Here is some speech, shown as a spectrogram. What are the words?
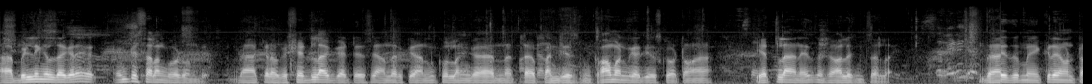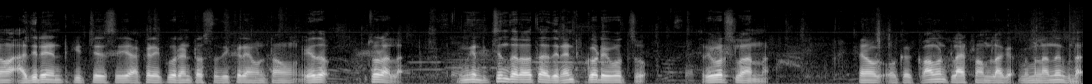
ఆ బిల్డింగ్ల దగ్గరే ఎంపీ స్థలం కూడా ఉంది. దా- అక్కడ ఒక షెడ్ లాగా కట్టేసి అందరికీ అనుకూలంగా అన్నట్టు పని కామన్గా చేసుకోవటం ఎట్లా అనేది కొంచెం ఆలోచించాలి. దాని మేము ఇక్కడే ఉంటాం. అది రెంట్కి ఇచ్చేసి అక్కడ ఎక్కువ రెంట్ వస్తుంది ఇక్కడే ఉంటాం. ఏదో చూడాలి. ఎందుకంటే ఇచ్చిన తర్వాత అది రెంట్కి కూడా ఇవ్వచ్చు. రివర్స్లో అన్న. కానీ ఒక- కామన్ ప్లాట్ఫామ్ లాగా మిమ్మల్ని అందరికీ కూడా.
